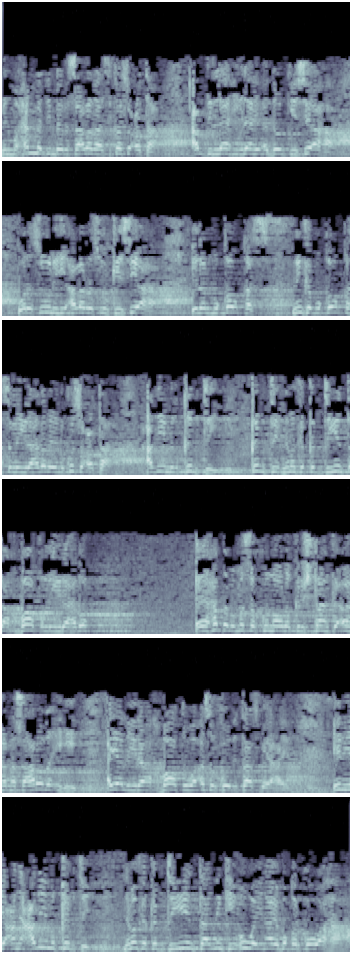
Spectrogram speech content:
min muxamadin bay risaaladaasi ka socotaa cabdillaahi ilaahay addoonkiisii ahaa wa rasuulihi alla rasuulkiisii ahaa ila almuqawqas ninka muqawqas la yidhaahdo baynu ku socotaa cadiimi alqibti qibti nimanka ee haddaba masar ku noolo kirishtaanka ah nasaarada ihi ayaa la yidhaha akhbaatu waa asalkoodii taas bay ahayd. Id yacni cadiimu qibti nimanka qibtiyiinta ninkii u weynaayo boqorka u ahaa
